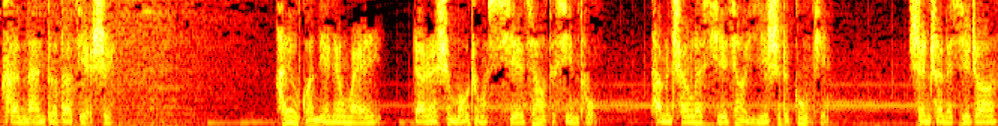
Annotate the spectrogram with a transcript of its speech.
很难得到解释。还有观点认为，两人是某种邪教的信徒，他们成了邪教仪式的贡品。身穿的西装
